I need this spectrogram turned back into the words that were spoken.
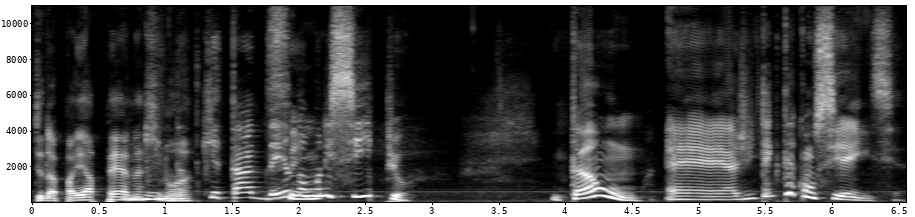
que dá para ir a pé, né? Que, Não é? que tá dentro Sim. do município. Então, é, a gente tem que ter consciência,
